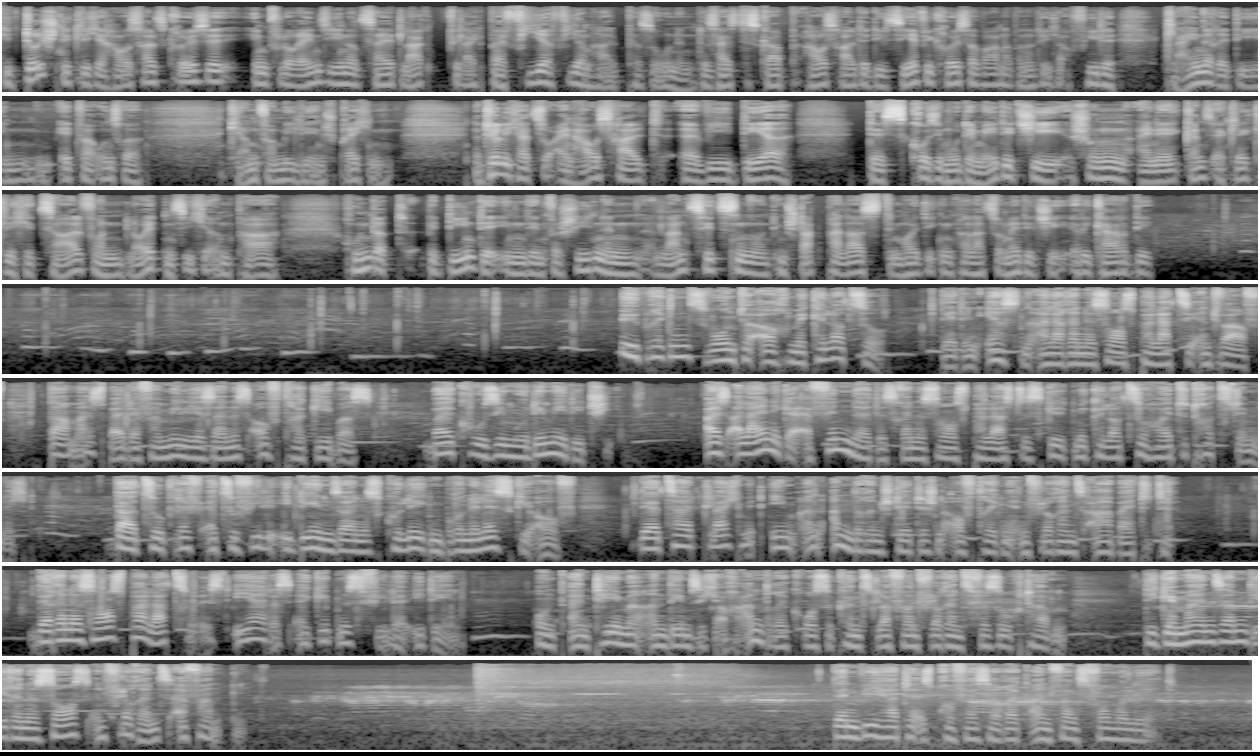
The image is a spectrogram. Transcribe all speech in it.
Die durchschnittliche Haushaltsgröße im Florenz jener Zeit lag vielleicht bei vier, viereinhalb Personen. Das heißt, es gab Haushalte, die sehr viel größer waren, aber natürlich auch viele kleinere, die in etwa unserer Kernfamilie entsprechen. Natürlich hat so ein Haushalt äh, wie der des Cosimo de Medici schon eine ganz erkleckliche Zahl von Leuten, sicher ein paar hundert Bediente in den verschiedenen Landsitzen und im Stadtpalast, im heutigen Palazzo Medici Riccardi. Übrigens wohnte auch Michelozzo, der den ersten aller Renaissance-Palazzi entwarf, damals bei der Familie seines Auftraggebers, bei Cosimo de Medici. Als alleiniger Erfinder des Renaissance-Palastes gilt Michelozzo heute trotzdem nicht. Dazu griff er zu viele Ideen seines Kollegen Brunelleschi auf, der zeitgleich mit ihm an anderen städtischen Aufträgen in Florenz arbeitete. Der Renaissance Palazzo ist eher das Ergebnis vieler Ideen und ein Thema, an dem sich auch andere große Künstler von Florenz versucht haben, die gemeinsam die Renaissance in Florenz erfanden. Denn wie hatte es Professor Röck anfangs formuliert?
